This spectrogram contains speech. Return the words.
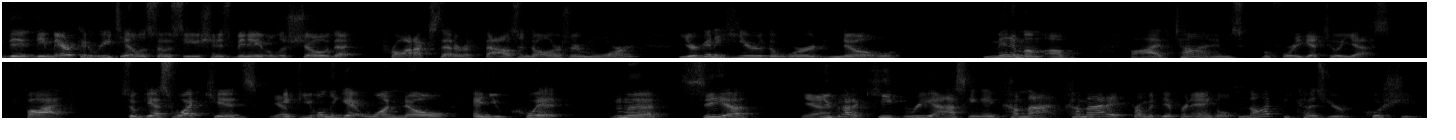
the, the American Retail Association has been able to show that products that are a thousand dollars or more, you're going to hear the word no minimum of five times before you get to a yes. Five. So guess what, kids? Yep. If you only get one no and you quit, see ya. Yeah. You got to keep re-asking and come at come at it from a different angle, not because you're pushy,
